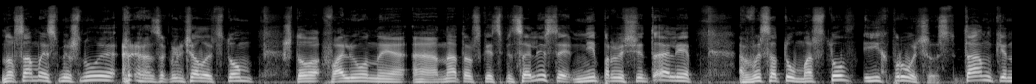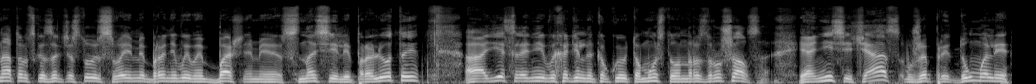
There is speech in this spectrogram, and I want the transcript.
Но самое смешное заключалось в том, что хваленные э, натовские специалисты не просчитали высоту мостов и их прочность. Танки натовские зачастую своими броневыми башнями сносили пролеты, а если они выходили на какой-то мост, то он разрушался. И они сейчас уже придумали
